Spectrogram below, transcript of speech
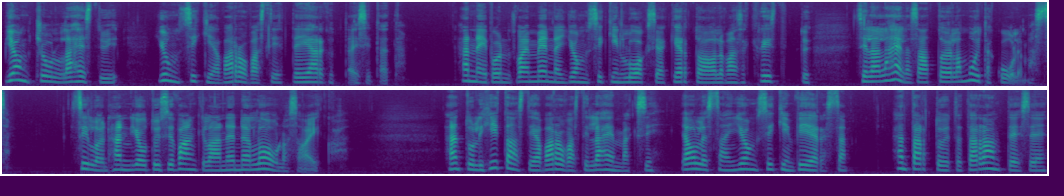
Byung Chul lähestyi Jung Sikiä varovasti, ettei järkyttäisi tätä. Hän ei voinut vain mennä Jong Sikin luoksi ja kertoa olevansa kristitty, sillä lähellä saattoi olla muita kuulemassa. Silloin hän joutuisi vankilaan ennen lounasaikaa. Hän tuli hitaasti ja varovasti lähemmäksi ja ollessaan Jong Sikin vieressä, hän tarttui tätä ranteeseen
